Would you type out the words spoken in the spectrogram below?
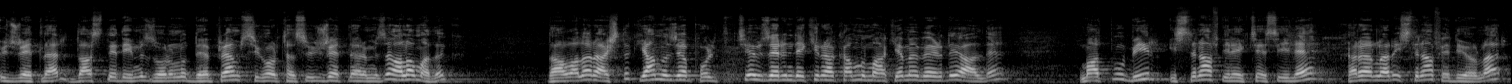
ücretler, DAS dediğimiz zorunlu deprem sigortası ücretlerimizi alamadık. Davalar açtık. Yalnızca poliçe üzerindeki rakamı mahkeme verdiği halde matbu bir istinaf dilekçesiyle kararları istinaf ediyorlar.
